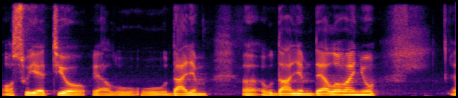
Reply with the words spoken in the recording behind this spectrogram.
osujetio jel, u, u, daljem, u daljem delovanju. E,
